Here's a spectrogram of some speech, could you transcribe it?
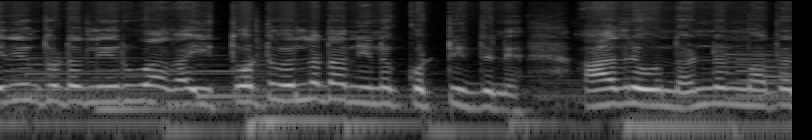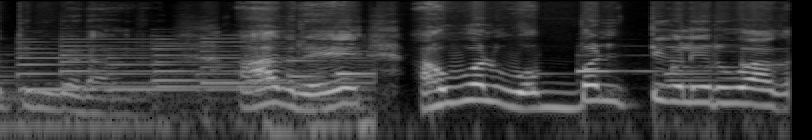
ಏನೇನು ತೋಟದಲ್ಲಿ ಇರುವಾಗ ಈ ತೋಟವೆಲ್ಲ ನಾನು ನಿನಗೆ ಕೊಟ್ಟಿದ್ದೇನೆ. ಆದರೆ ಒಂದು ಹಣ್ಣನ್ನು ಮಾತ್ರ ತಿನ್ನಬೇಡ ಆದರೆ ಅವಳು ಒಬ್ಬಂಟಿಗಳಿರುವಾಗ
